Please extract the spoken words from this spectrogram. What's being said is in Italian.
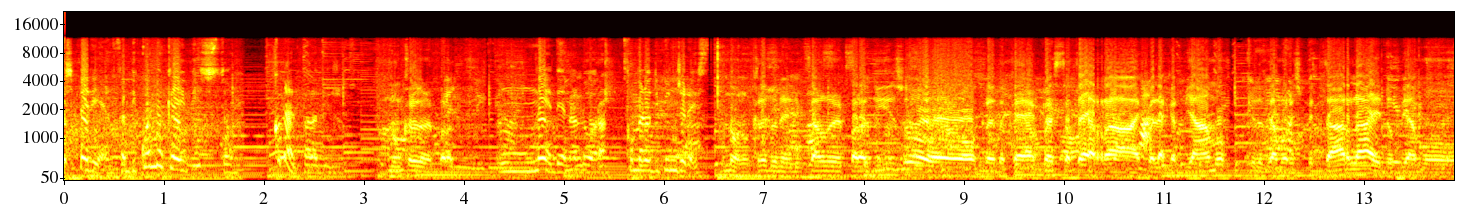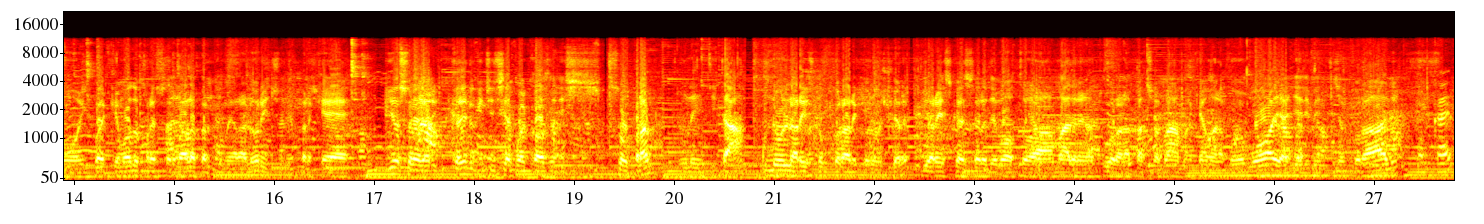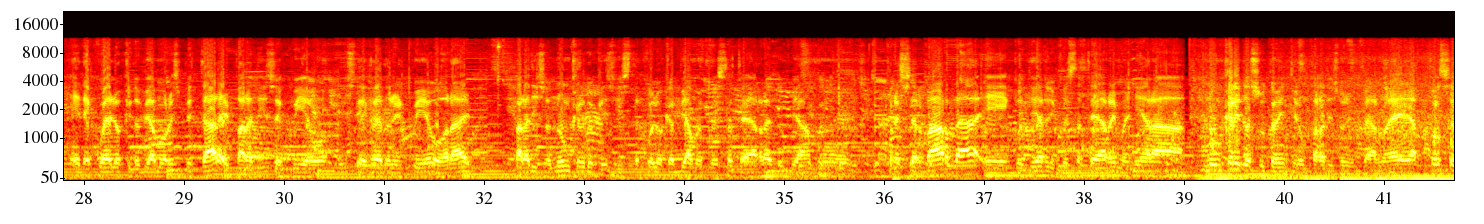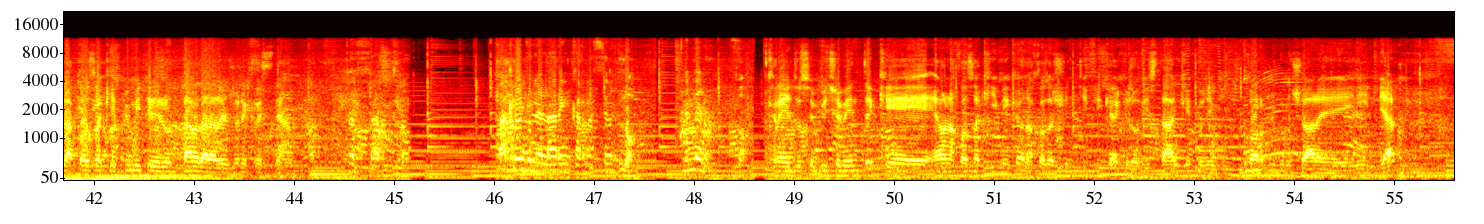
esperienza, di quello che hai visto, com'è il paradiso? Non credo nel paradiso. Un Eden allora, come lo dipingeresti? No, non credo nell'inferno nel paradiso, credo che questa terra è quella che abbiamo, che dobbiamo rispettarla e dobbiamo in qualche modo preservarla per come era l'origine, perché io sono, credo che ci sia qualcosa di sopra, un'entità, non la riesco ancora a riconoscere, io riesco a essere devoto a madre natura, alla Pachamama, chiamala come vuoi, agli elementi naturali Ok. ed è quello che dobbiamo rispettare, il paradiso è qui e ora, credo nel qui e ora, paradiso non credo che esista, quello che abbiamo è questa terra e dobbiamo preservarla e godere di questa terra in maniera, non credo assolutamente in un paradiso o un inferno, è forse la cosa che più mi tiene lontano dalla religione cristiana. Perfetto. Ma credi nella reincarnazione? No, Nemmeno? No, credo semplicemente che è una cosa chimica, una cosa scientifica, che l'ho vista anche con i corpi bruciare in India,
